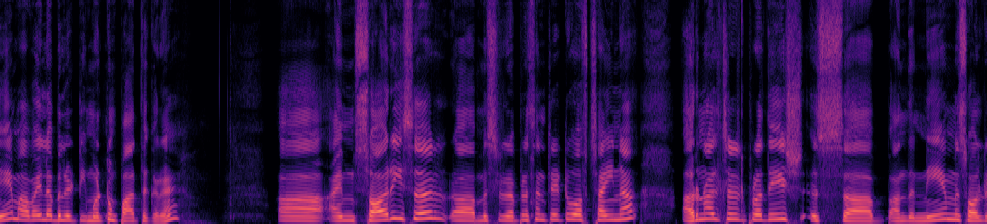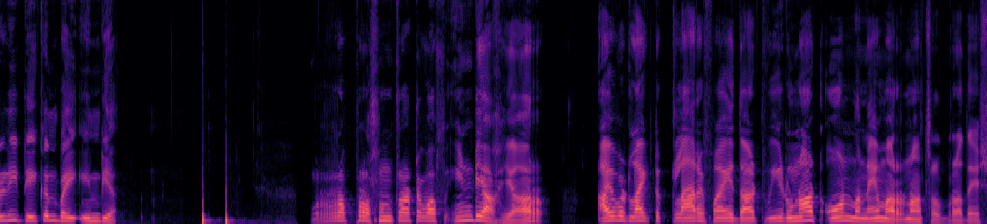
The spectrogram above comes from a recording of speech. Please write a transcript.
நேம் அவைலபிலிட்டி மட்டும் பார்த்துக்கிறேன் I am sorry sir mister representative of China Arunachal Pradesh is அந்த name is already taken by India Representative of India here. I would like to clarify that we do not own the name Arunachal Pradesh,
